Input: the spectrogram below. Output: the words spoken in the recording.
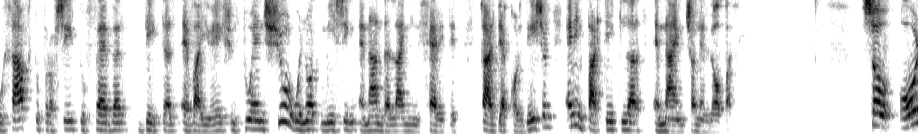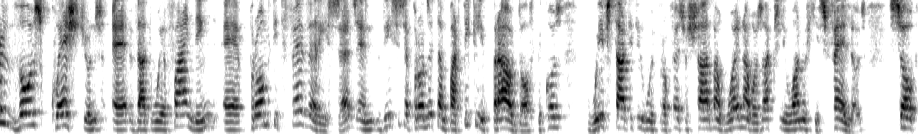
we have to proceed to further detailed evaluation to ensure we're not missing an underlying inherited cardiac condition, and in particular, an ion channelopathy. So all those questions uh, that we're finding uh, prompted further research, and this is a project I'm particularly proud of because we've started it with Professor Sharma when I was actually one of his fellows. So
